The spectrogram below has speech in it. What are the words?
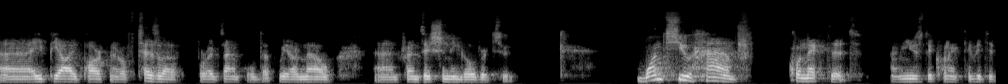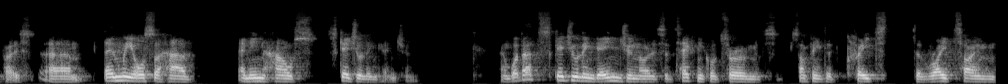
uh, API partner of Tesla, for example, that we are now uh, transitioning over to. Once you have connected and use the connectivity device, um, then we also have an in-house scheduling engine. And what that scheduling engine, or it's a technical term, it's something that creates the right time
